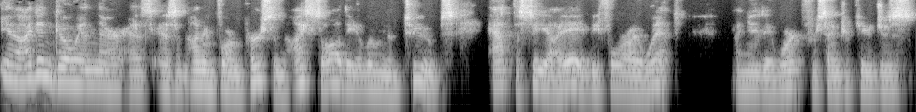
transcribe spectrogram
You know, I didn't go in there as, as an uninformed person. I saw the aluminum tubes at the CIA before I went. I knew they weren't for centrifuges.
